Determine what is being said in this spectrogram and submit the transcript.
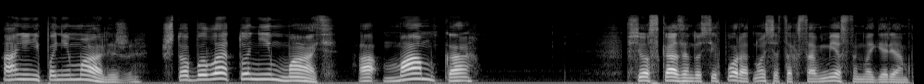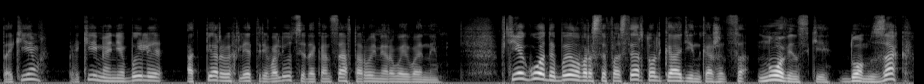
Они не понимали же, что была то не мать, а мамка. Все сказанное до сих пор относится к совместным лагерям, к таким, какими они были от первых лет революции до конца Второй мировой войны. В те годы был в РСФСР только один, кажется, Новинский дом ЗАГ,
